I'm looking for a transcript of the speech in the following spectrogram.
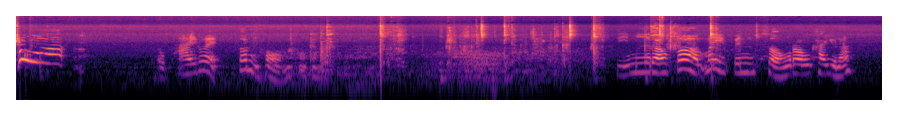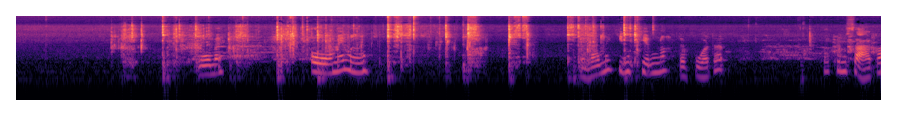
ชั่วตบท้ายด้วย ต้นหอม ฝีมือเราก็ไม่เป็นสองรองใครอยู่นะ โอไหม โอไหมมึง แต่เราไม่กินเค็มเนาะแต่ผัวถ้าถ้าคุณสาก็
